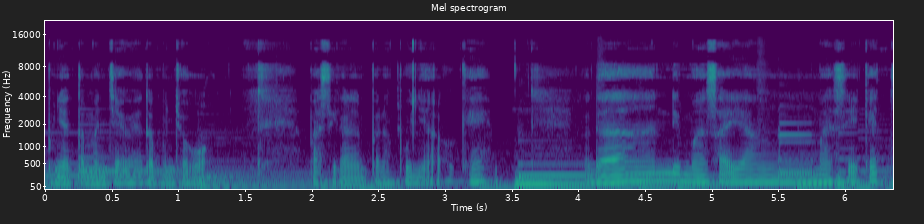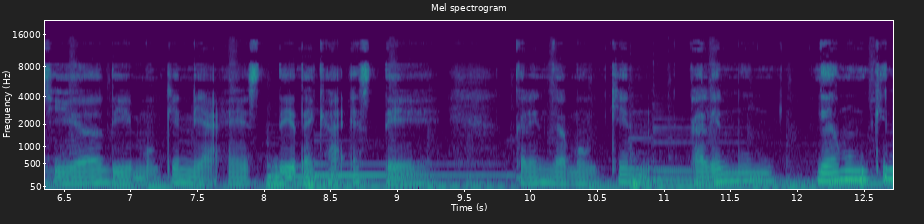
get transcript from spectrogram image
punya teman cewek ataupun cowok pasti kalian pernah punya oke? Okay? dan di masa yang masih kecil di mungkin ya SD TK SD kalian nggak mungkin kalian nggak mung mungkin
